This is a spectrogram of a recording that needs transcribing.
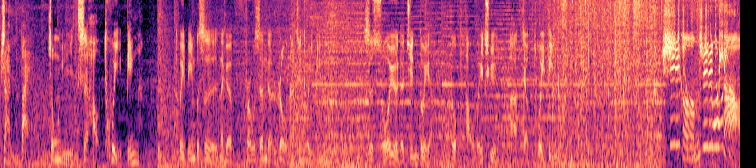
战败，终于只好退兵了。退兵不是那个 frozen 的肉拿去退兵，是所有的军队啊都跑回去了啊，叫退兵。师承知多少？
